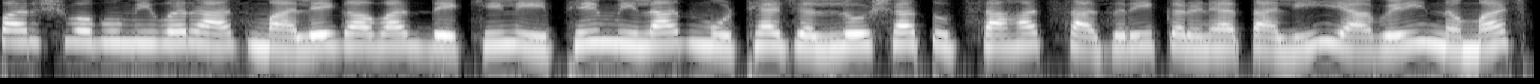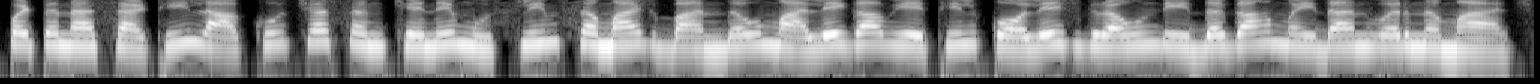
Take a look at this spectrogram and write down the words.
पार्श्वभूमीवर आज मालेगावात देखील येथे मिलाद मोठ्या जल्लोषात उत्साहात साजरी करण्यात आली. यावेळी नमाज पठणासाठी लाखोच्या संख्येने मुस्लिम समाज बांधव मालेगाव येथील कॉलेज ग्राउंड ईदगाह मैदानवर नमाज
